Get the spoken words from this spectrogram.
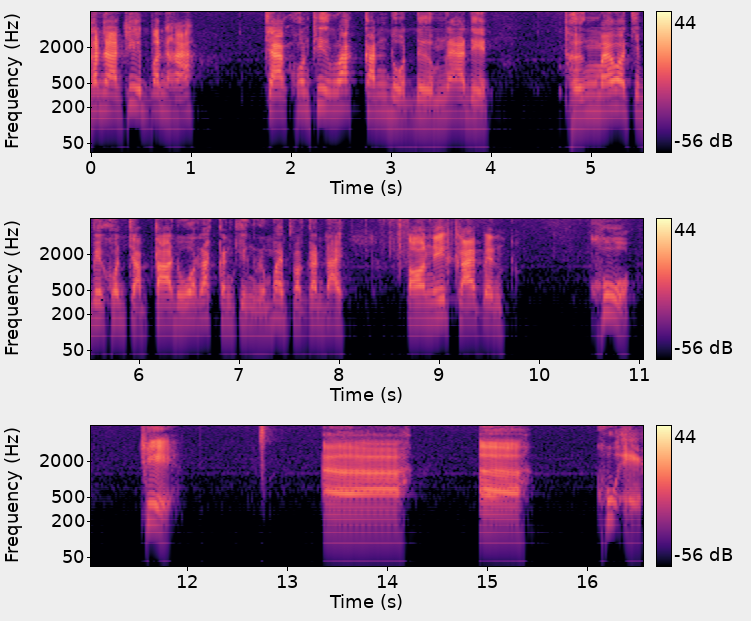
ขณะที่ปัญหาจากคนที่รักกันโดดดื่มในอดีต ถึงแม้ว่าจะเป็นคนจับตาดูว่ารักกันจริงหรือไม่ประกันใด ตอนนี้กลายเป็นคู่ที่เอ่อเอ่อคู่เอก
